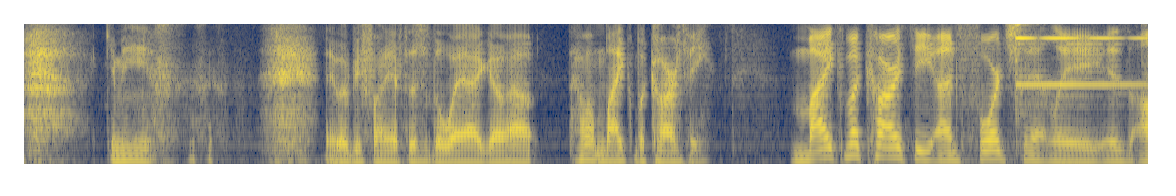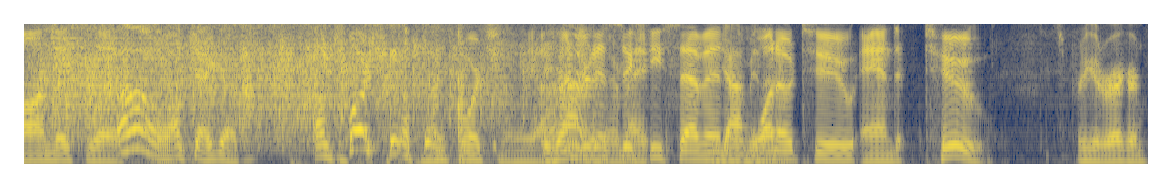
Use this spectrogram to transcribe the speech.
Give me. it would be funny if this is the way I go out. How about Mike McCarthy? Mike McCarthy, unfortunately, is on this list. Oh, okay, good. Unfortunately, Unfortunately, You got me there, mate. 167, You got me there. 102, and 2. It's a pretty good record.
